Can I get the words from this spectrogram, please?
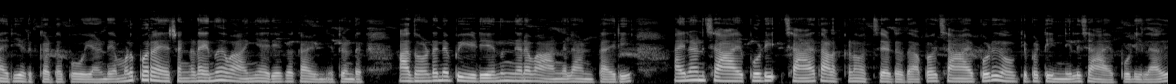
അരി എടുക്കട്ടെ പോയാണ്ട്. നമ്മളിപ്പോൾ റേഷൻ കടയിൽ നിന്ന് വാങ്ങിയ അരിയൊക്കെ കഴിഞ്ഞിട്ടുണ്ട്. അതുകൊണ്ട് തന്നെ പീടികയിൽ നിന്ന് ഇങ്ങനെ വാങ്ങലാണ് കേട്ടോ അരി. അതിലാണ് ചായപ്പൊടി ചായ തിളക്കണ ഒച്ചയിട്ടത് അപ്പോൾ ചായപ്പൊടി നോക്കിയപ്പോൾ ടിന്നിൽ ചായപ്പൊടി ഇല്ല. അത്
